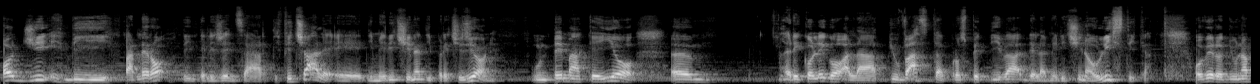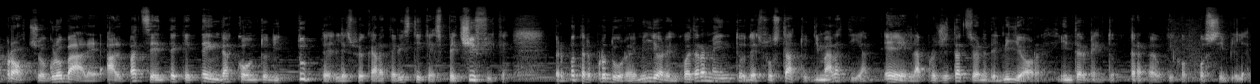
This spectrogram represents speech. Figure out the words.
Oggi vi parlerò di intelligenza artificiale e di medicina di precisione, un tema che io... Ehm, ricollego alla più vasta prospettiva della medicina olistica, ovvero di un approccio globale al paziente che tenga conto di tutte le sue caratteristiche specifiche per poter produrre il migliore inquadramento del suo stato di malattia e la progettazione del miglior intervento terapeutico possibile.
